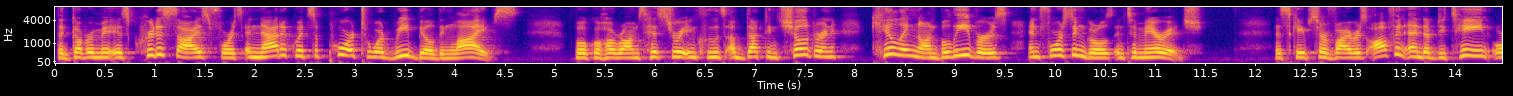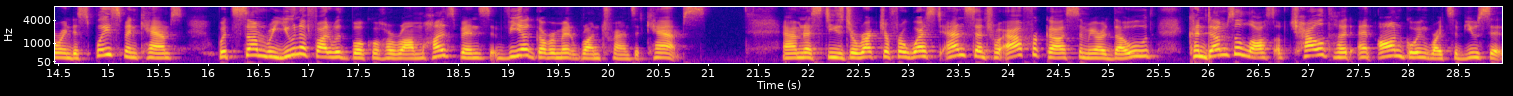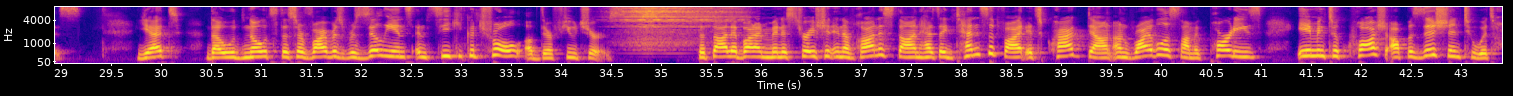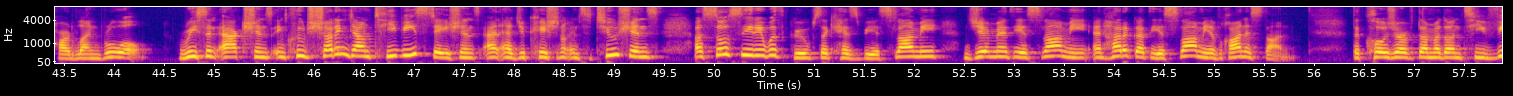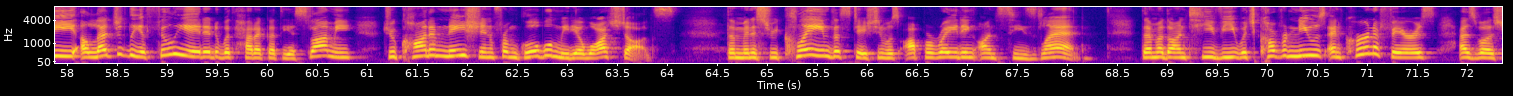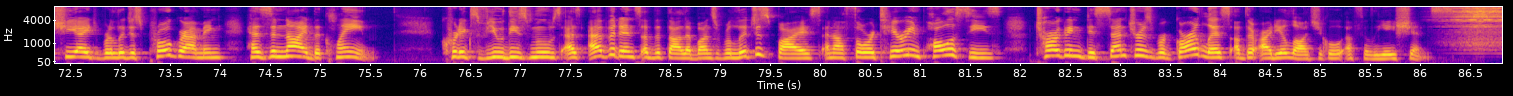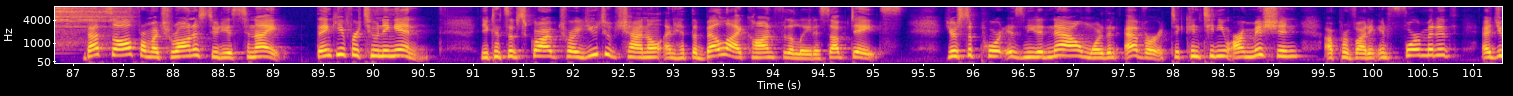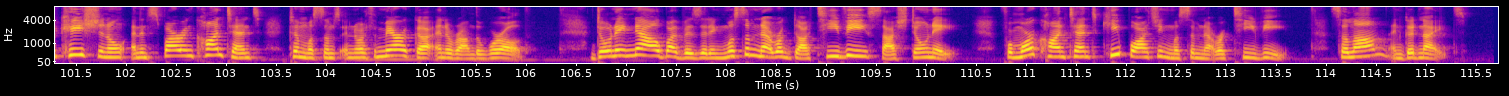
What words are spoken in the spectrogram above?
The government is criticized for its inadequate support toward rebuilding lives. Boko Haram's history includes abducting children, killing non believers, and forcing girls into marriage. Escaped survivors often end up detained or in displacement camps, with some reunified with Boko Haram husbands via government run transit camps. Amnesty's director for West and Central Africa, Samir Daoud, condemns the loss of childhood and ongoing rights abuses. Yet, Daoud notes the survivors' resilience in seeking control of their futures. The Taliban administration in Afghanistan has intensified its crackdown on rival Islamic parties, aiming to quash opposition to its hardline rule. Recent actions include shutting down TV stations and educational institutions associated with groups like Hizb Islami, Jamiat Islami, and Harakat Islami Afghanistan. The closure of Tamadon TV, allegedly affiliated with Harakat Islami, drew condemnation from global media watchdogs. The ministry claimed the station was operating on seized land. Tamadon TV, which covered news and current affairs, as well as Shiite religious programming, has denied the claim. Critics view these moves as evidence of the Taliban's religious bias and authoritarian policies targeting dissenters regardless of their ideological affiliations. That's all from our Toronto studios tonight. Thank you for tuning in. You can subscribe to our YouTube channel and hit the bell icon for the latest updates. Your support is needed now more than ever to continue our mission of providing informative, educational, and inspiring content to Muslims in North America and around the world. Donate now by visiting muslimnetwork.tv slash donate. For more content, keep watching Muslim Network TV. Salam and good night.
